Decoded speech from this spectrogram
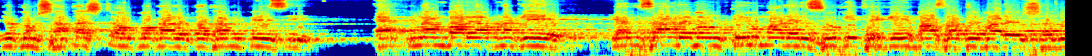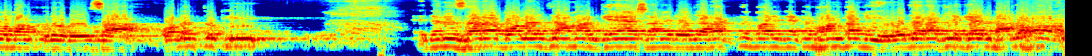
এরকম সাতাশটা উপকারের কথা আমি পেয়েছি। এক নম্বরে আপনাকে ক্যান্সার এবং টিউমারের ঝুঁকি থেকে বাঁচাতে পারে শুধুমাত্র রোজা। বলেন তো কি? এখানে যারা বলেন যে আমার গ্যাস, আমি রোজা রাখতে পারি না, এটা ভণ্ডামি। রোজা রাখলে গ্যাস ভালো হয়।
